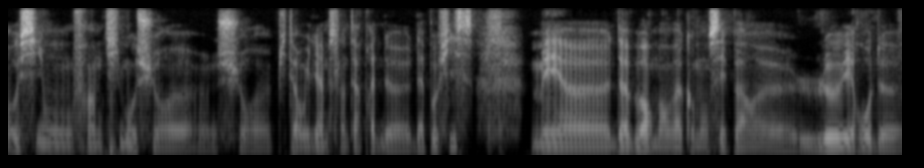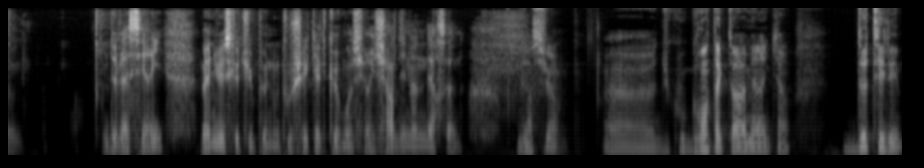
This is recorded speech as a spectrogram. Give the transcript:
aussi, on fera un petit mot sur, euh, sur euh, Peter Williams, l'interprète d'Apophis. Mais d'abord, bah, on va commencer par le héros de, de la série. Manu, est-ce que tu peux nous toucher quelques mots sur Richard Dean Anderson? Bien sûr. Du coup, grand acteur américain de télé,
